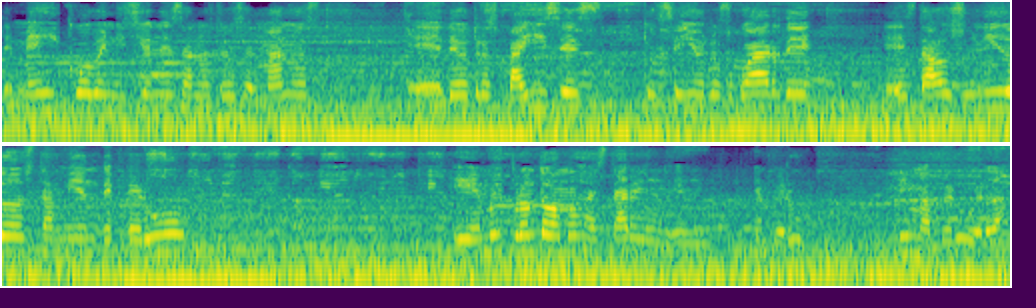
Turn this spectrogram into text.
de México, bendiciones a nuestros hermanos de otros países que el Señor los guarde, Estados Unidos, también de Perú. Eh, muy pronto vamos a estar en, Perú, Lima, Perú, ¿verdad?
